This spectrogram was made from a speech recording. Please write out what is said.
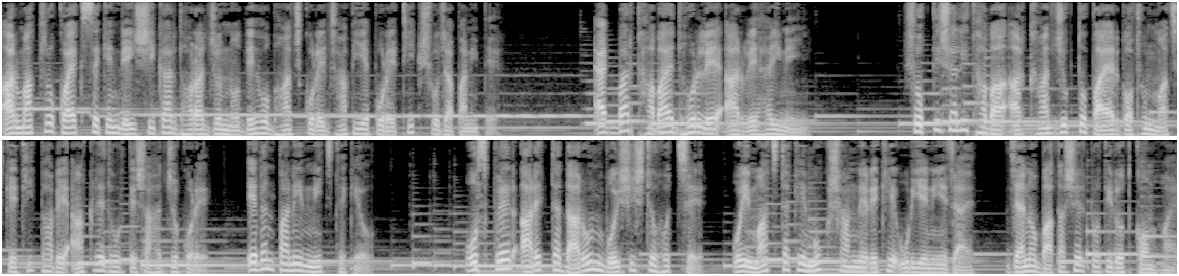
আর মাত্র কয়েক সেকেন্ডেই শিকার ধরার জন্য দেহ ভাঁজ করে ঝাঁপিয়ে পড়ে ঠিক সোজা পানিতে। একবার থাবায় ধরলে আর রেহাই নেই। শক্তিশালী থাবা আর খাঁজযুক্ত পায়ের গঠন মাছকে ঠিকভাবে আঁকড়ে ধরতে সাহায্য করে এভেন পানির নিচ থেকেও। ওস্প্রের আরেকটা দারুণ বৈশিষ্ট্য হচ্ছে, ওই মাছটাকে মুখ সামনে রেখে উড়িয়ে নিয়ে যায়, যেন বাতাসের প্রতিরোধ কম হয়।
